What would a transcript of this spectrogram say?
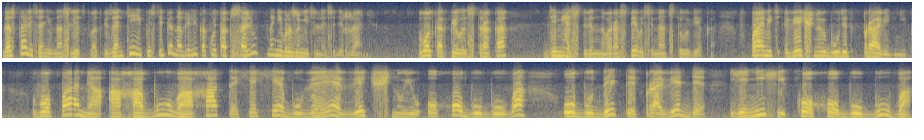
достались они в наследство от Византии и постепенно обрели какое-то абсолютно невразумительное содержание. Вот как пелась строка демественного распева XVII века. «В память вечную будет праведник, во памя ахабува ахате хехе бувее вечную охобу бува обудете проведе енихи кохобубува.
